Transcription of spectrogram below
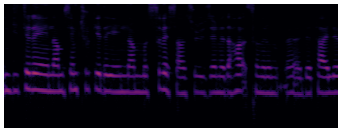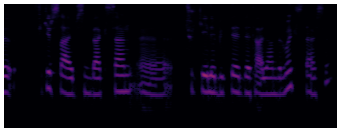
İngiltere'de yayınlanması hem Türkiye'de yayınlanması ve sansür üzerine daha sanırım e, detaylı fikir sahibisin. Belki sen e, Türkiye ile birlikte detaylandırmak istersin.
